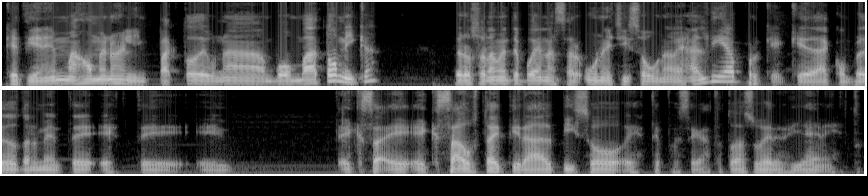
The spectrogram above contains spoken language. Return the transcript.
que tienen más o menos el impacto de una bomba atómica, pero solamente pueden lanzar un hechizo una vez al día porque queda completo totalmente este, eh, eh, exhausta y tirada al piso, este, pues se gasta todas sus energías en esto.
